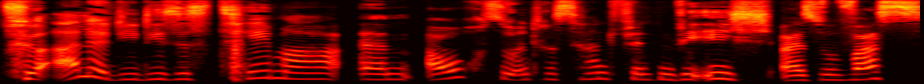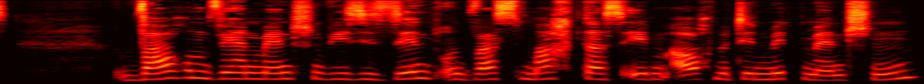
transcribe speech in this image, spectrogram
Für alle, die dieses Thema ähm, auch so interessant finden wie ich, also was, warum wären Menschen, wie sie sind und was macht das eben auch mit den Mitmenschen,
